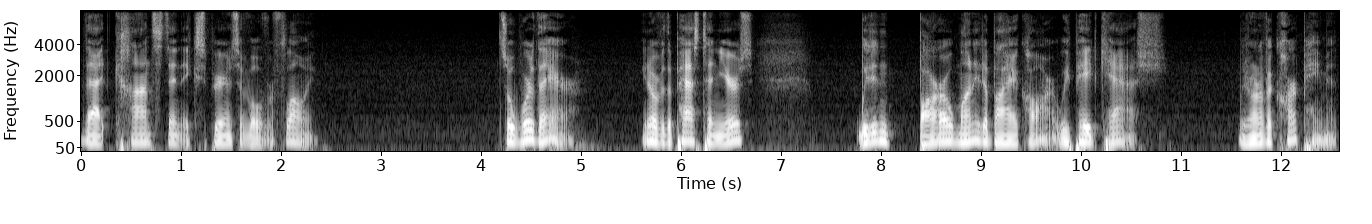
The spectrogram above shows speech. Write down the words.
that constant experience of overflowing. So we're there. You know, over the past 10 years, we didn't borrow money to buy a car. We paid cash. We don't have a car payment.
